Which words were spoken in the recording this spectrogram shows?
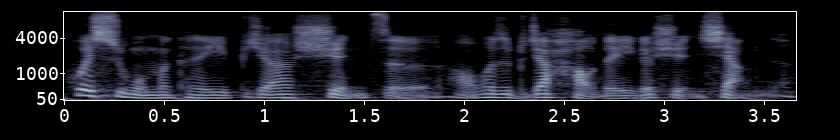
会是我们可以比较选择哦，或者比较好的一个选项呢？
